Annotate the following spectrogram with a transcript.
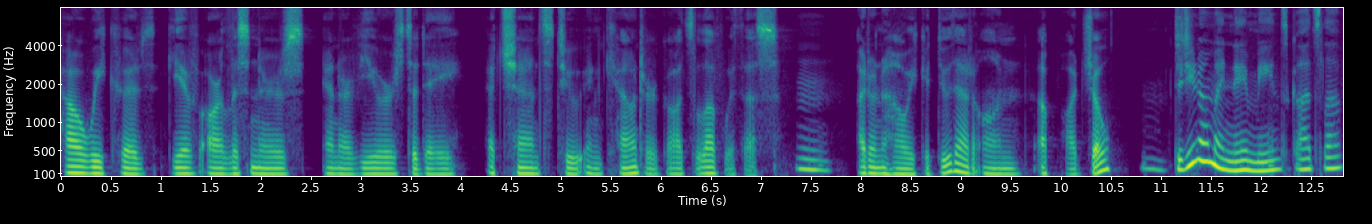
how we could give our listeners and our viewers today a chance to encounter God's love with us. Mm. I don't know how we could do that on a pod show. Mm. Did you know my name means God's love?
